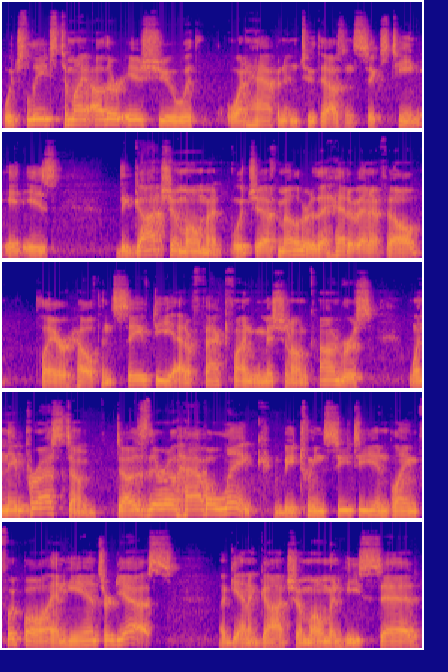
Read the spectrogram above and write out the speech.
which leads to my other issue with what happened in 2016. It is the gotcha moment with Jeff Miller, the head of NFL player health and safety, at a fact finding mission on Congress when they pressed him, does there have a link between CT and playing football? And he answered yes. Again, a gotcha moment. He said,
